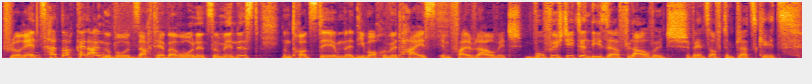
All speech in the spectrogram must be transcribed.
Florenz hat noch kein Angebot, sagt Herr Barone zumindest. Und trotzdem, die Woche wird heiß im Fall Vlaovic. Wofür steht denn dieser Vlaovic, wenn es auf den Platz geht?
